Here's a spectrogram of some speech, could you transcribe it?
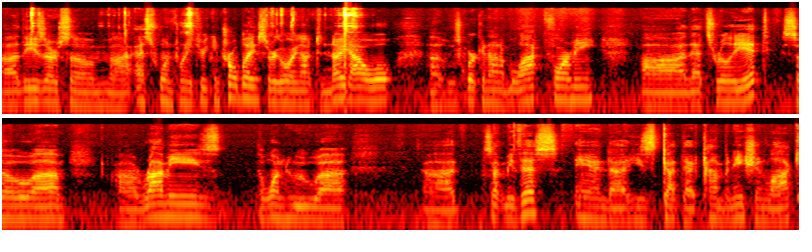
Uh, these are some uh, S123 control blanks that are going out to Night Owl, uh, who's working on a block for me. Uh, that's really it. So um, uh, Rami's the one who sent me this, and he's got that combination lock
